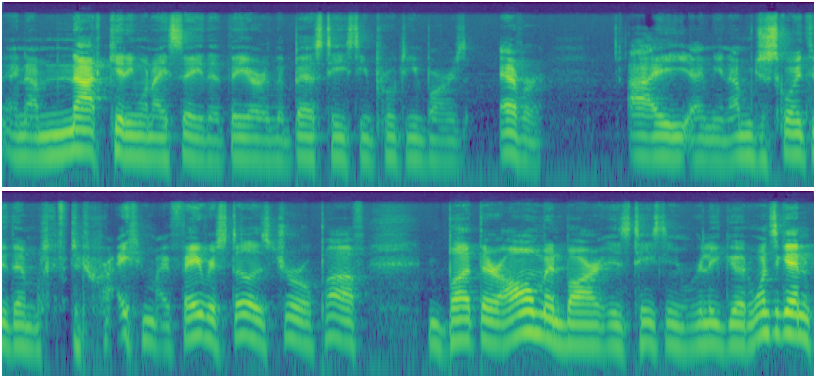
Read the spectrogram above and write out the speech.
and I'm not kidding when I say that they are the best tasting protein bars ever. I I mean I'm just going through them left and right. My favorite still is churro puff, but their almond bar is tasting really good. Once again,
